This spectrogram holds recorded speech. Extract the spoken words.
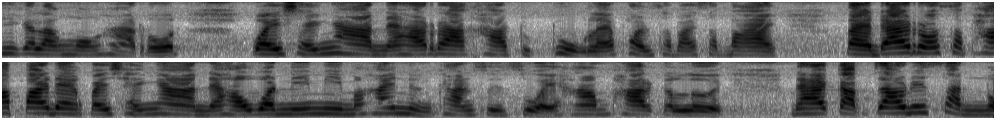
ที่กำลังมองหารถไว้ใช้งานนะคะ ราคาถูกๆ และผ่อนสบายๆ แต่ได้รถสภาพป้ายแดงไปใช้งานนะคะ วันนี้มีมาให้ 1 คันสวยๆ ห้ามพลาดกันเลยนะคะกับเจ้านิสสันโน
